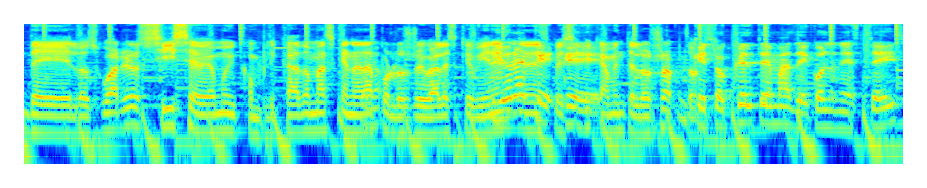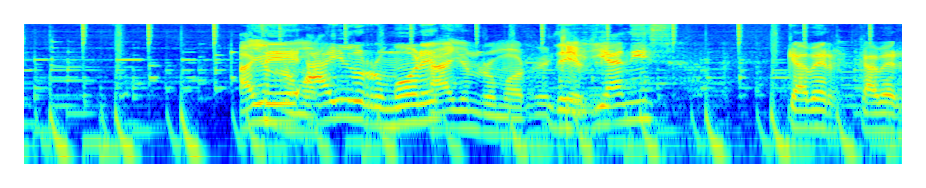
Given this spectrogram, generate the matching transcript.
De los Warriors sí se ve muy complicado, más que nada Bueno, por los rivales que vienen, en que- específicamente los Raptors. Que toqué el tema de Golden State. hay un rumor. hay los rumores Hay un rumor. de Giannis. Que a ver, que a ver,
